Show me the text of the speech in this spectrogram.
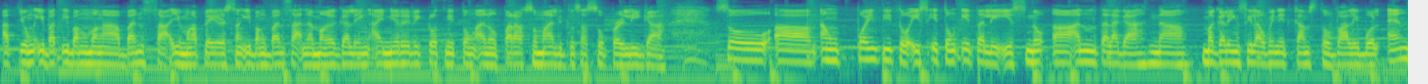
at yung iba't ibang mga bansa, yung mga players ng ibang bansa na magagaling ay nire-recruit nitong ano para sumali dito sa Superliga. So, ah, ang point dito is itong Italy is no, ah, ano talaga na magaling sila when it comes to volleyball and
